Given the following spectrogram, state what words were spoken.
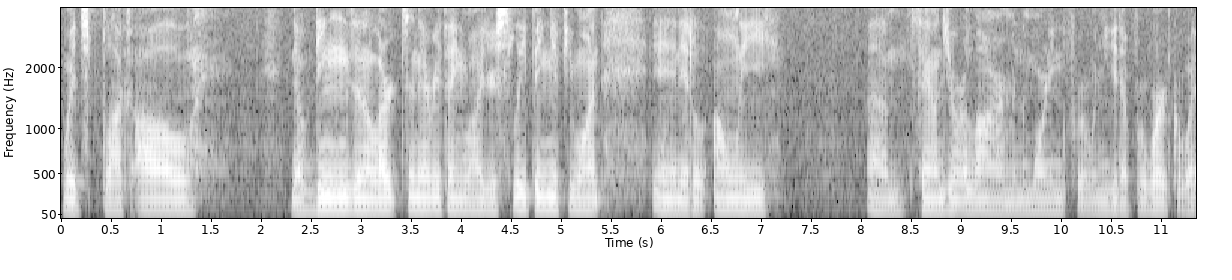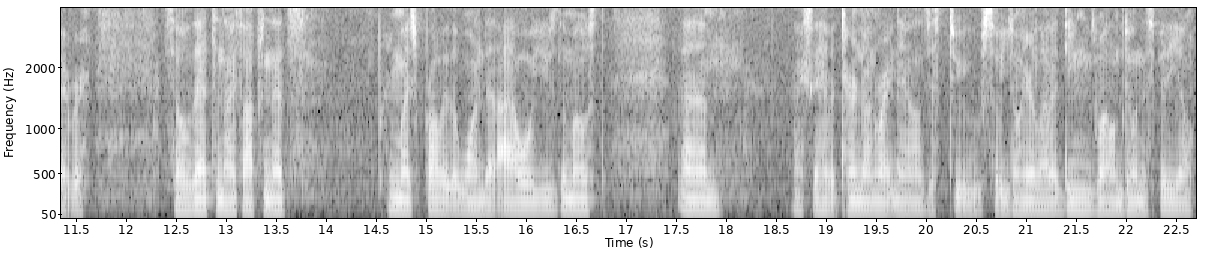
which blocks all you know dings and alerts and everything while you're sleeping if you want, and it'll only um, sound your alarm in the morning for when you get up for work or whatever. So that's a nice option. That's pretty much probably the one that I will use the most. Um, I actually have it turned on right now just to so you don't hear a lot of dings while I'm doing this video.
